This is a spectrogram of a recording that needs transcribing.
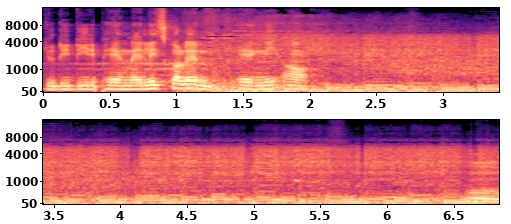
อยู่ดีๆ เพลงในลิสต์ก็เล่นเพลงนี้อ๋อ อืม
